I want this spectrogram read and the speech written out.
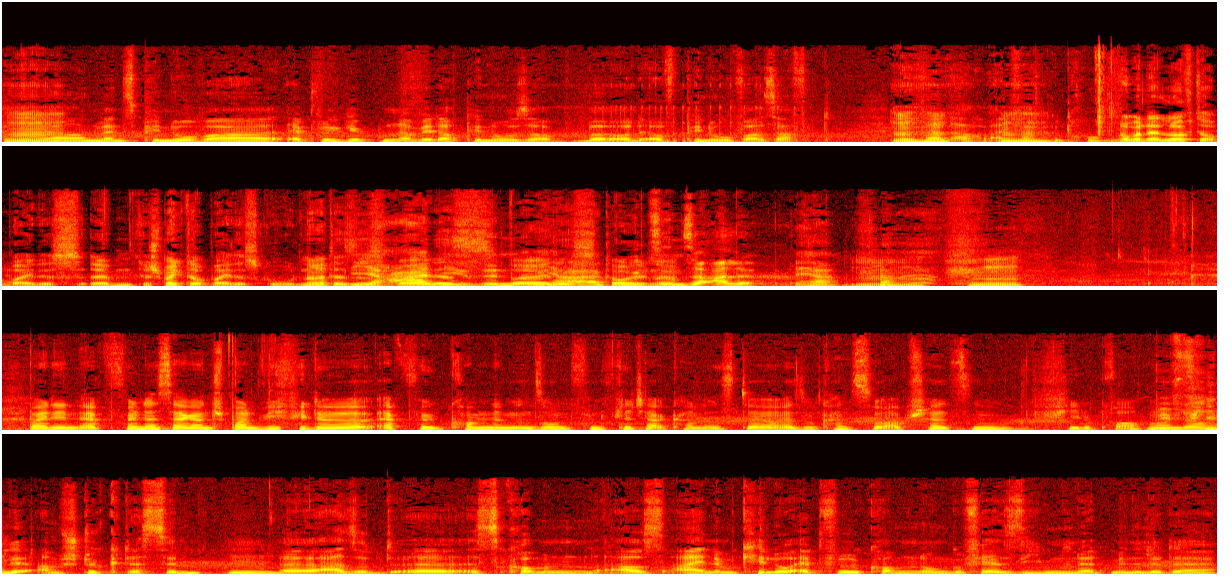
Mhm. Ja, und wenn es Pinova Äpfel gibt, dann wird auch Pinova, oder auf Pinova Saft dann auch einfach getrunken. Mhm. aber da läuft auch beides, ähm, schmeckt auch beides gut. Ne? Das ist ja, beides, die sind, beides ja, toll. gut sind ne? sie alle. Ja. Bei den Äpfeln ist ja ganz spannend, wie viele Äpfel kommen denn in so einen 5-Liter-Kanister? Also kannst du abschätzen, wie viele braucht man Wie da? viele am Stück das sind. Äh, also äh, es kommen aus einem Kilo Äpfel kommen ungefähr 700 Milliliter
